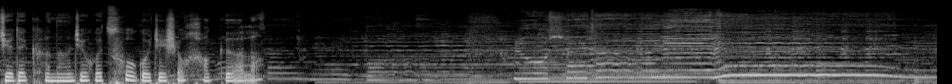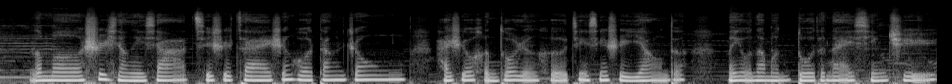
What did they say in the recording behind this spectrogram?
绝对可能就会错过这首好歌了。那么试想一下，其实，在生活当中，还是有很多人和静心是一样的，没有那么多的耐心去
